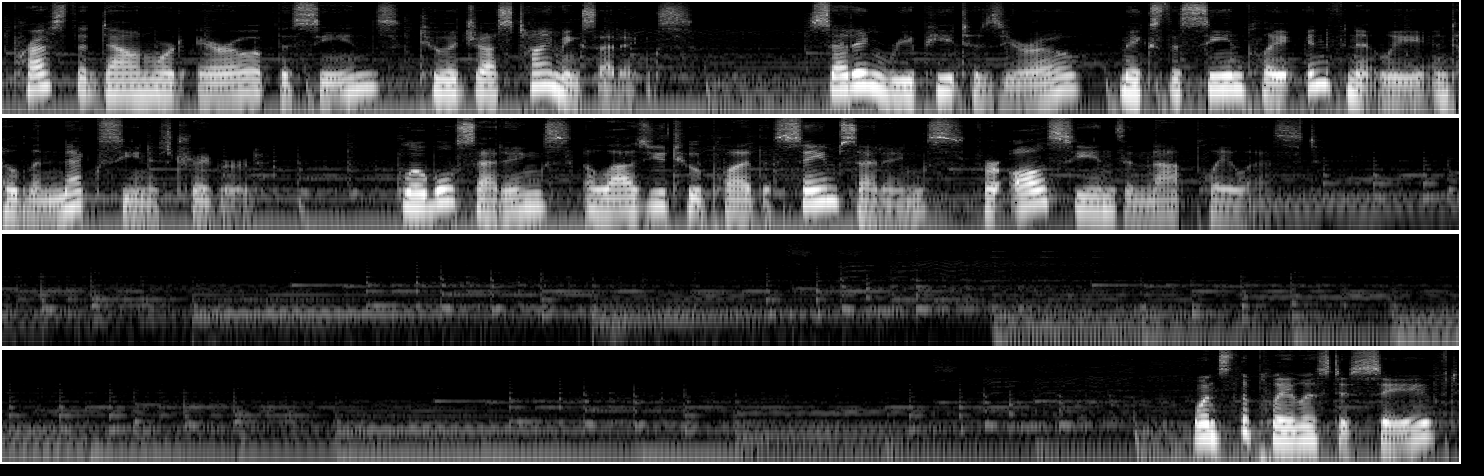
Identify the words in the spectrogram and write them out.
Press the downward arrow of the scenes to adjust timing settings. Setting repeat to zero makes the scene play infinitely until the next scene is triggered. Global settings allows you to apply the same settings for all scenes in that playlist. Once the playlist is saved,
